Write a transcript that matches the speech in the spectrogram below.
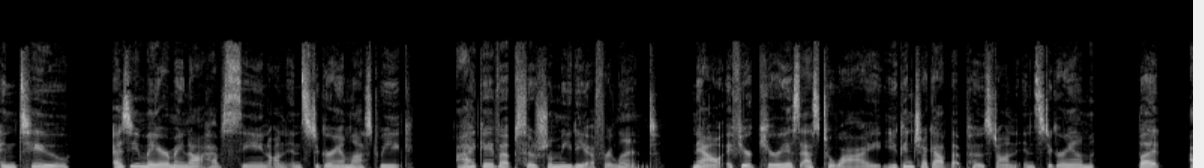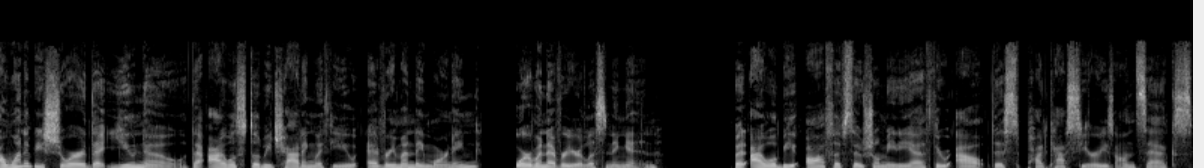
And two, as you may or may not have seen on Instagram last week, I gave up social media for Lent. Now, if you're curious as to why, you can check out that post on Instagram, but I want to be sure that you know that I will still be chatting with you every Monday morning or whenever you're listening in. But I will be off of social media throughout this podcast series on sex,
